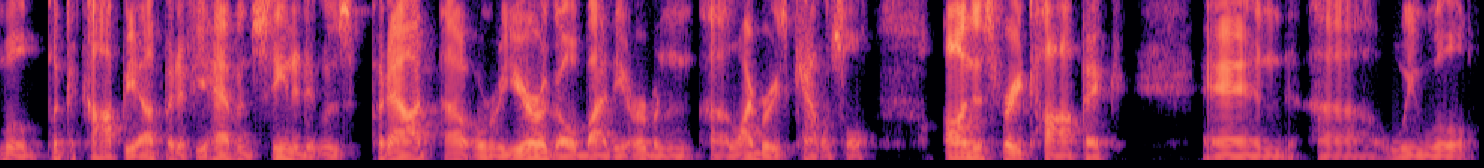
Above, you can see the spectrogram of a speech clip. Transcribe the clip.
we'll put the copy up, but if you haven't seen it, it was put out uh, over a year ago by the Urban uh, Libraries Council on this very topic. And uh, we will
